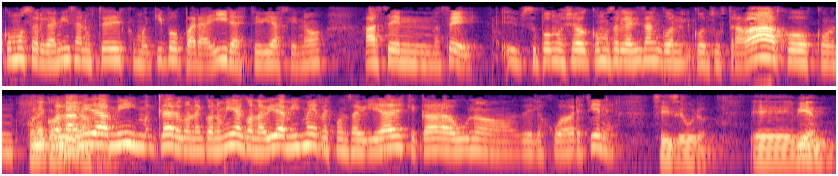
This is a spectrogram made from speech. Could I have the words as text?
¿Cómo, se organizan ustedes como equipo para ir a este viaje, no? Hacen, no sé, eh, supongo yo, cómo se organizan con, con sus trabajos, con, con, la vida misma, claro, con la economía, con la vida misma y responsabilidades que cada uno de los jugadores tiene. Sí, seguro. Eh, bien,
